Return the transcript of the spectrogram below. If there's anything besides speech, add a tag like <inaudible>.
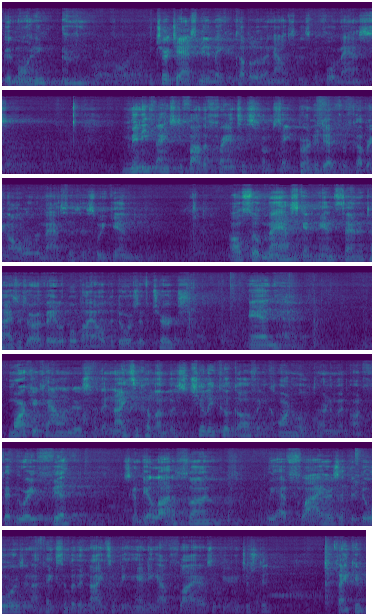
Good morning. <clears throat> The church asked me to make a couple of announcements before Mass. Many thanks to Father Francis from St. Bernadette for covering all of the Masses this weekend. Also, mask and hand sanitizers are available by all the doors of church. And mark your calendars for the Knights of Columbus Chili Cook-Off and Cornhole Tournament on February 5th. It's going to be a lot of fun. We have flyers at the doors, and I think some of the knights will be handing out flyers if you're interested. Thank you.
